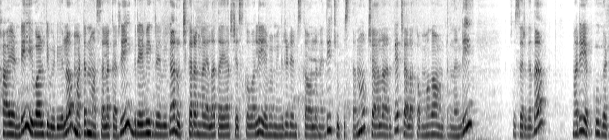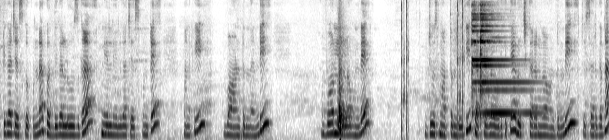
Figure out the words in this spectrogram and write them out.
హాయ్ అండి. ఇవాళ వీడియోలో మటన్ మసాలా కర్రీ గ్రేవీ గ్రేవీగా రుచికరంగా ఎలా తయారు చేసుకోవాలి ఏమేమి ఇంగ్రీడియంట్స్ కావాలనేది చూపిస్తాను. చాలా అంటే చాలా కమ్మగా ఉంటుందండి. చూసారు కదా? మరి ఎక్కువ గట్టిగా చేసుకోకుండా కొద్దిగా లూజ్గా నీళ్ళు నీళ్ళుగా చేసుకుంటే మనకి బాగుంటుందండి. బోన్లలో ఉండే జ్యూస్ మొత్తం దిగి చక్కగా ఉడికితే రుచికరంగా ఉంటుంది. చూసారు కదా?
